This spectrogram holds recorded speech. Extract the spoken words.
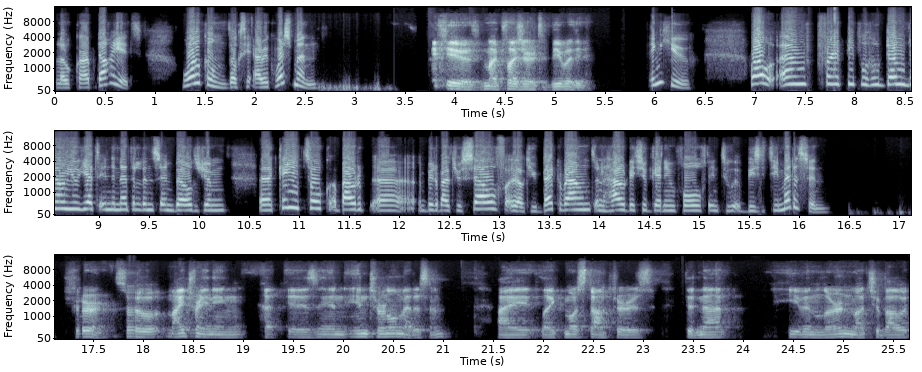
low-carb diet. Welcome, Dr. Eric Westman. Thank you. It's my pleasure to be with you. Thank you. Well, um, for the people who don't know you yet in the Netherlands and Belgium, uh, can you talk about uh, a bit about yourself, about your background, and how did you get involved into obesity medicine? Sure. So my training uh, is in internal medicine. I, like most doctors, did not even learn much about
